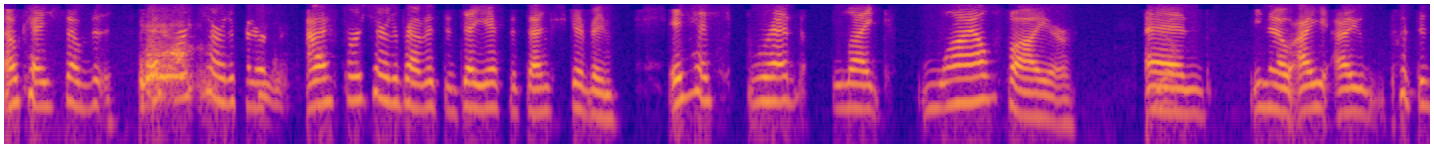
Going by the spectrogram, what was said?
Okay, so the, I first heard about I first heard about it the day after Thanksgiving. It has spread like wildfire, and you know, I I put the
